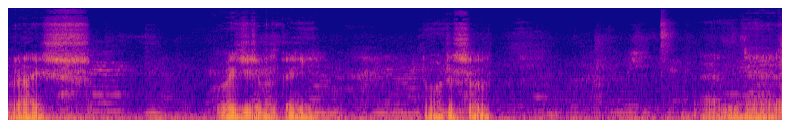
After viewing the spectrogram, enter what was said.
rice, vegetable curry, tomato soup, and uh,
